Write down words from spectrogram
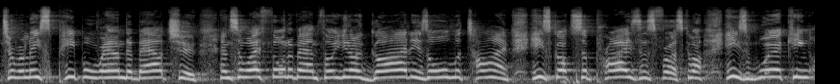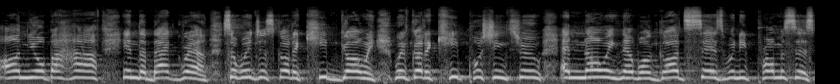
to release people round about you. And so I thought about and thought, you know, God is all the time. He's got surprises for us. Come on, He's working on your behalf in the background. So we've just got to keep going. We've got to keep pushing through and knowing that what God says when He promises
